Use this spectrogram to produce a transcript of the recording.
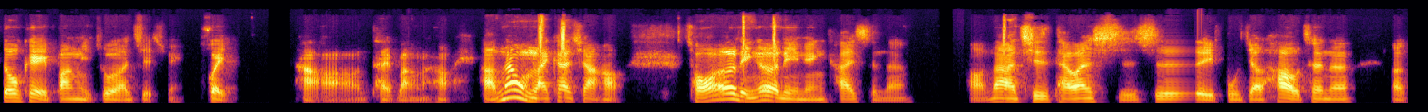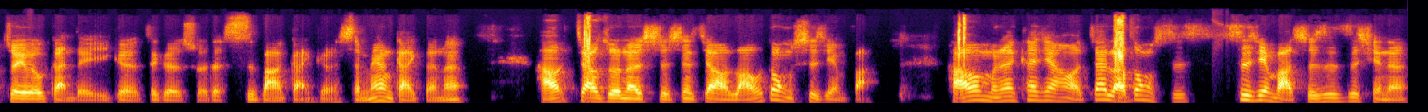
都可以帮你做到解决，会好，太棒了哈。好，那我们来看一下哈，从二零二零年开始呢，好，那其实台湾实施了一部叫号称呢，呃，最有感的一个这个所谓的司法改革，什么样改革呢？好，叫做呢实施叫劳动事件法。好，我们来看一下哈，在劳动事事件法实施之前呢，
